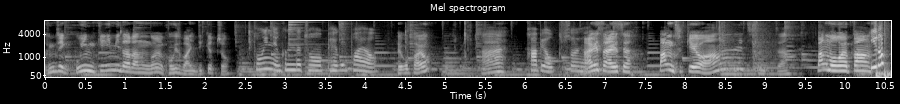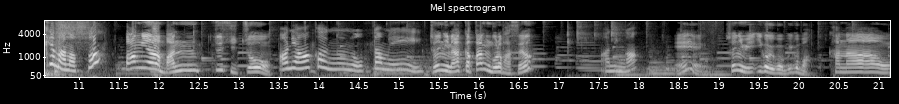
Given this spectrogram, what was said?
굉장히 고인 게임이다라는 걸 거기서 많이 느꼈죠. 동희님 근데 저 배고파요. 배고파요? 아 밥이 없어요. 알겠어 알겠어요. 빵 줄게요. 아 진짜 빵 먹어요 빵. 이렇게 많았어? 빵이야 만들 수 있죠. 아니 아까는 없다며. 저희님이 아까 빵 물어봤어요? 아닌가? 예. 저희님 이- 이거 이거 이거 봐. 카나오.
